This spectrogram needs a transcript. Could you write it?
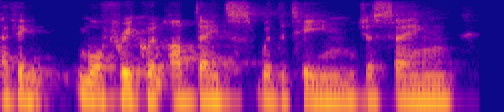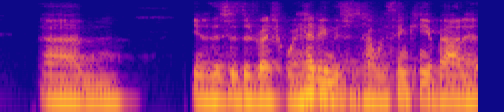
I think more frequent updates with the team, just saying, um, you know, this is the direction we're heading, this is how we're thinking about it,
